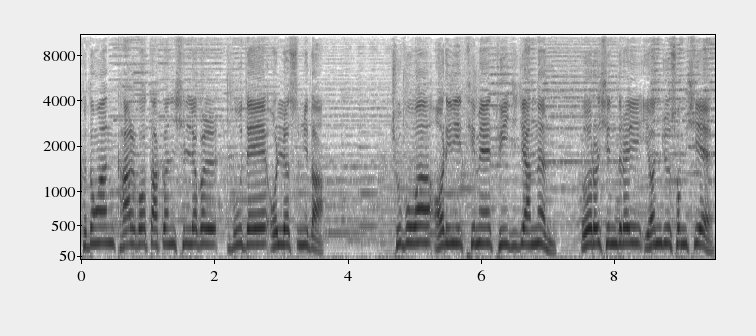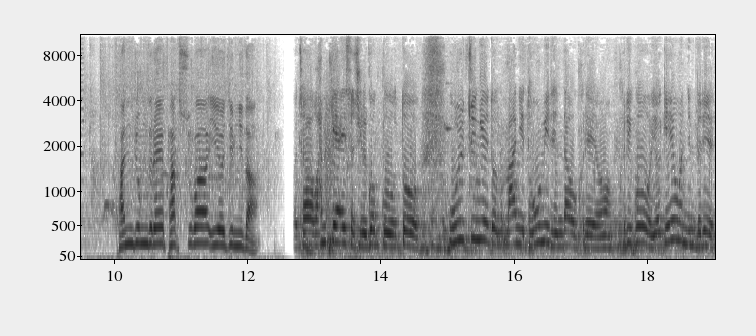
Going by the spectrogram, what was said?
그동안 갈고 닦은 실력을 무대에 올렸습니다. 주부와 어린이 팀에 뒤지지 않는 어르신들의 연주 솜씨에 관중들의 박수가 이어집니다. 저하고 함께 해서 즐겁고 또 우울증에도 많이 도움이 된다고 그래요. 그리고 여기 회원님들이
